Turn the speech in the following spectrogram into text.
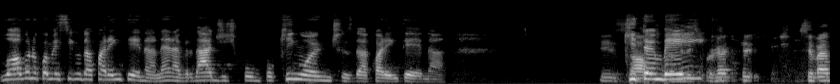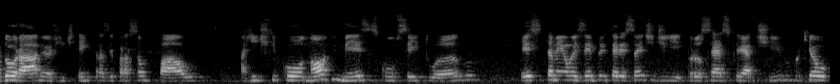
logo no comecinho da quarentena, né? Na verdade, tipo, um pouquinho antes da quarentena. Exato, que também... projeto você vai adorar, meu. A gente tem que trazer para São Paulo. A gente ficou nove meses conceituando. Esse também é um exemplo interessante de processo criativo, porque eu,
